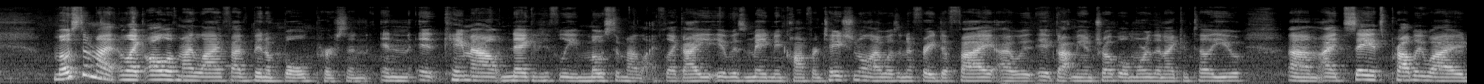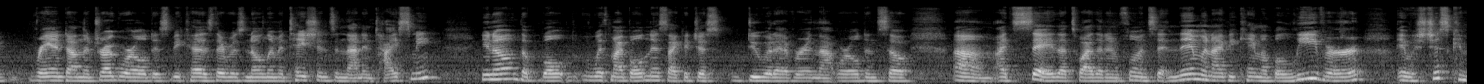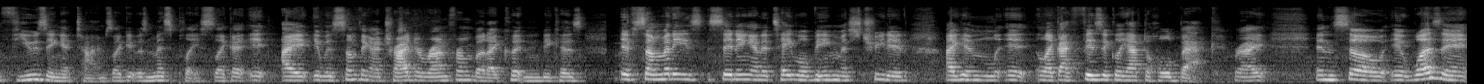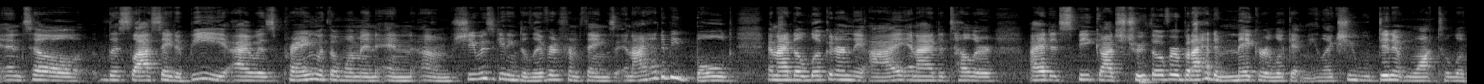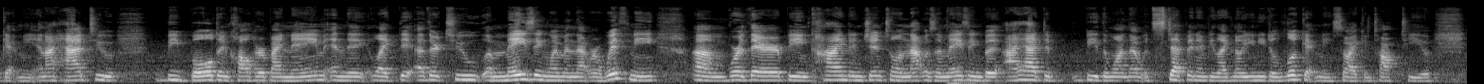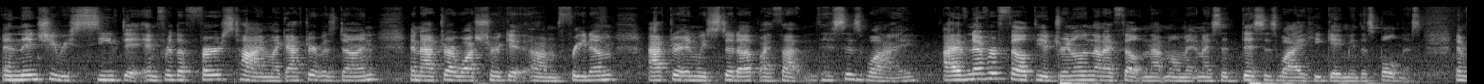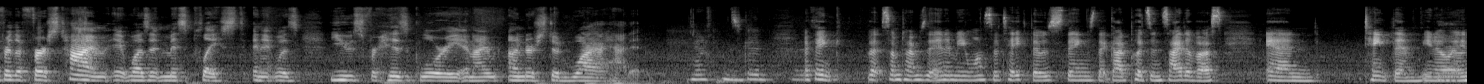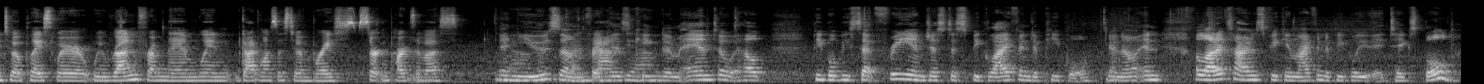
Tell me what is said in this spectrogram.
most of my like all of my life I've been a bold person and it came out negatively most of my life. Like I it was made me confrontational. I wasn't afraid to fight. I was it got me in trouble more than I can tell you. Um, I'd say it's probably why I ran down the drug world is because there was no limitations and that enticed me you know the bold with my boldness i could just do whatever in that world. And so um, i'd say that's why that influenced it. And then when i became a believer it was just confusing at times. Like it was misplaced. Like I, it i it was something i tried to run from but i couldn't because if somebody's sitting at a table being mistreated i can it like i physically have to hold back right and so it wasn't until this last day to be, I was praying with a woman and um, she was getting delivered from things. And I had to be bold and I had to look at her in the eye and I had to tell her, I had to speak God's truth over, but I had to make her look at me. Like she didn't want to look at me. And I had to be bold and call her by name. And the like the other two amazing women that were with me um, were there being kind and gentle, and that was amazing. But I had to be the one that would step in and be like, "No, you need to look at me so I can talk to you." And then she received it, and for the first time, like after it was done, and after I watched her get um, freedom, after and we stood up, I thought, "This is why." I have never felt the adrenaline that I felt in that moment, and I said, This is why he gave me this boldness. And for the first time, it wasn't misplaced and it was used for his glory, and I understood why I had it. Yeah, that's mm-hmm. good. I think that sometimes the enemy wants to take those things that God puts inside of us and taint them, you know, yeah. into a place where we run from them when God wants us to embrace certain parts of us and yeah. use them for yeah. his kingdom and to help people be set free and just to speak life into people you know? And a lot of times speaking life into people it takes bold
